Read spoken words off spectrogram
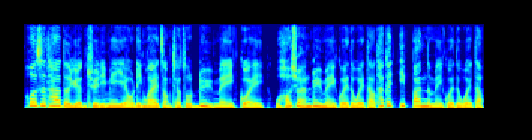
或者是它的园区里面也有另外一种叫做绿玫瑰，我好喜欢绿玫瑰的味道，它跟一般的玫瑰的味道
